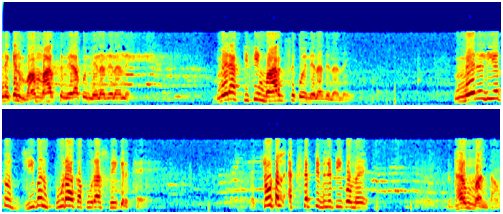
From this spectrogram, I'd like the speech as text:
लेकिन वाम मार्ग से मेरा कोई लेना देना नहीं। मेरा किसी मार्ग से कोई लेना देना नहीं। मेरे लिए तो जीवन पूरा का पूरा स्वीकृत है। टोटल एक्सेप्टेबिलिटी को मैं धर्म मानता हूँ।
